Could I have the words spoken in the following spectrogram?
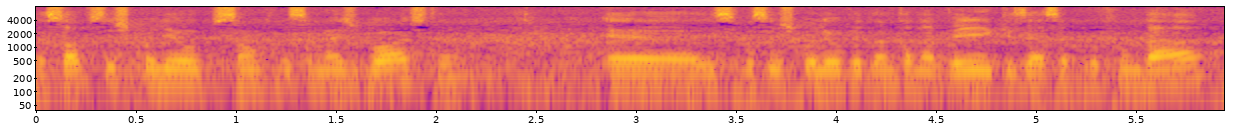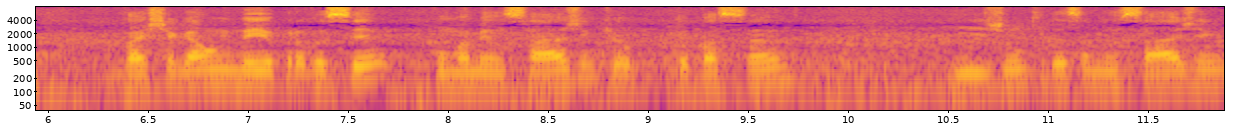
É só você escolher a opção que você mais gosta. É, e se você escolher o Vedanta na veia e quiser se aprofundar, vai chegar um e-mail para você com uma mensagem que eu estou passando e junto dessa mensagem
